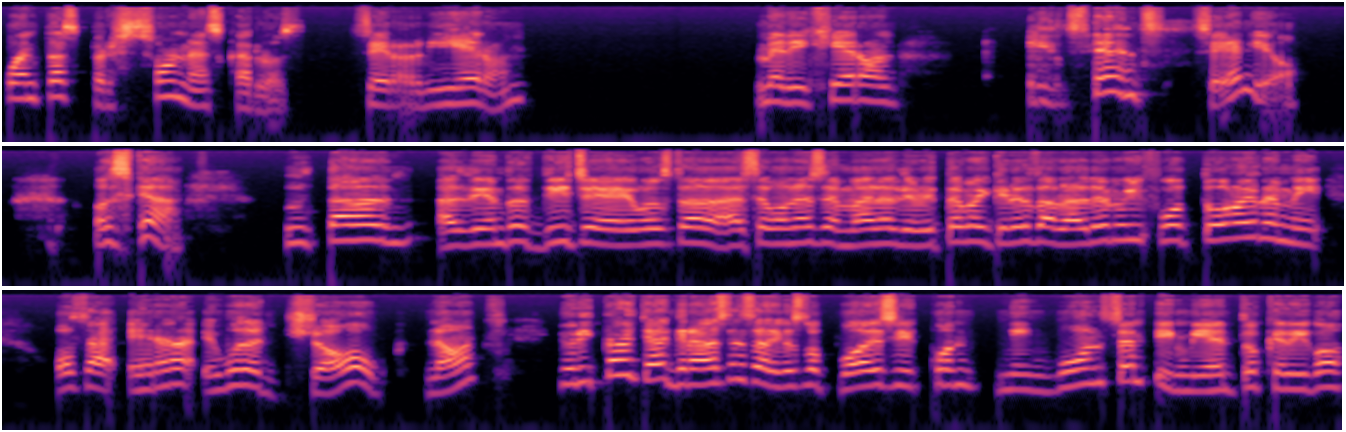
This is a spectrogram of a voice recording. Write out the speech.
cuántas personas, Carlos, se rieron, me dijeron, ¿es en serio? O sea, tú estabas haciendo DJ hace unas semanas y ahorita me quieres hablar de mi futuro y de mi, o sea, era, it was a joke, ¿no? Y ahorita ya gracias a Dios lo puedo decir con ningún sentimiento que digo,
